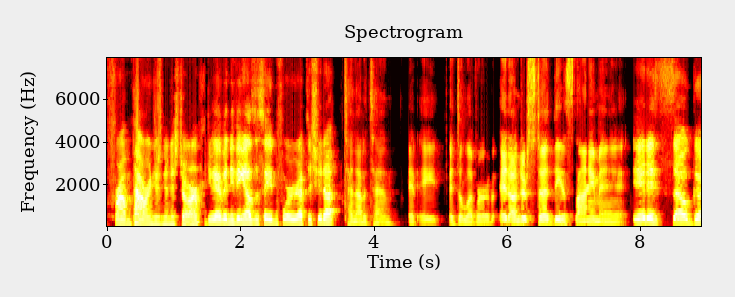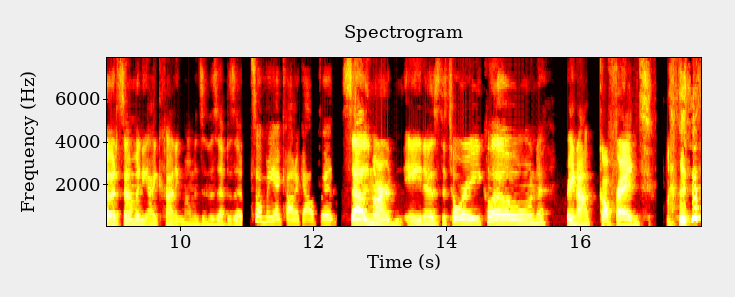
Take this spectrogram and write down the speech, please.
from Power Rangers Ninja Storm. Do you have anything else to say before we wrap this shit up? 10 out of 10. It ate. It delivered. It understood the assignment. It is so good. So many iconic moments in this episode. So many iconic outfits. Sally Martin ate as the Tori clone. Bring on girlfriend.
